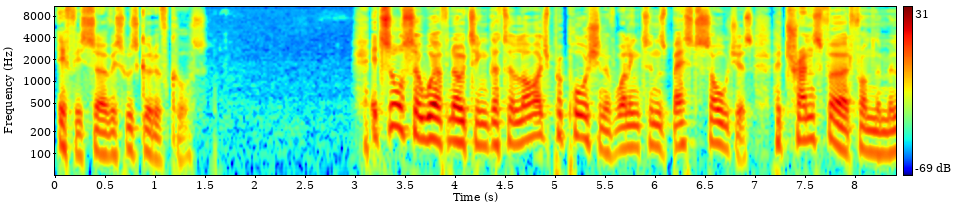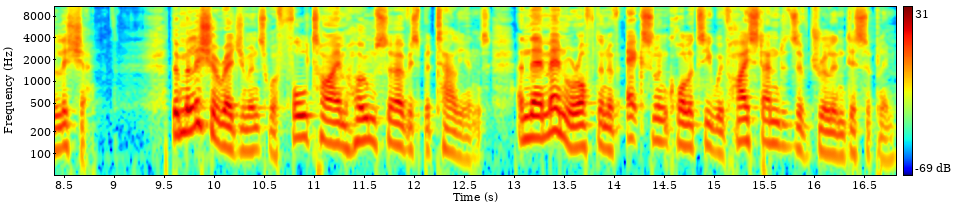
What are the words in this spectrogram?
if his service was good, of course. It's also worth noting that a large proportion of Wellington's best soldiers had transferred from the militia. The militia regiments were full time home service battalions, and their men were often of excellent quality with high standards of drill and discipline.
